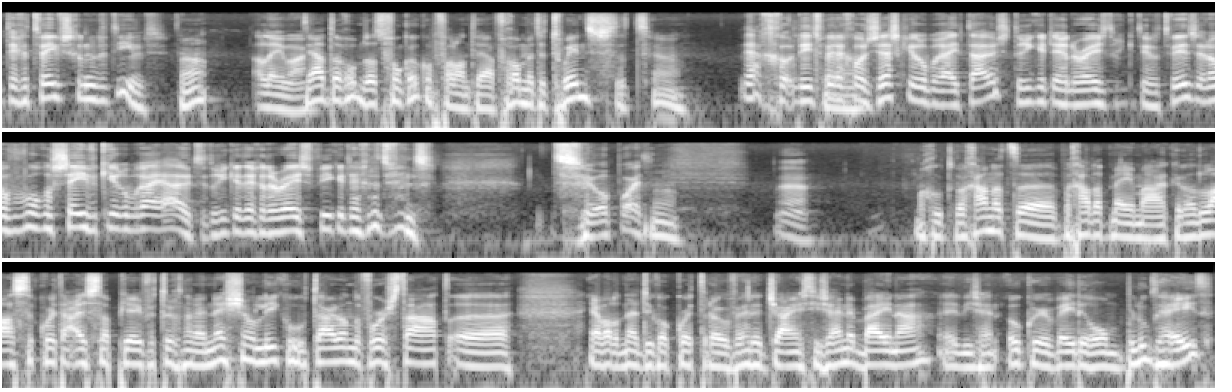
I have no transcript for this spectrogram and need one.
tegen twee verschillende teams. Ja. Alleen maar. ja, daarom, dat vond ik ook opvallend. Ja, vooral met de Twins. Dat, ja. Ja, die spelen Ja. gewoon zes keer op rij thuis. Drie keer tegen de Rays, drie keer tegen de Twins. En dan vervolgens zeven keer op rij uit. Drie keer tegen de Rays, vier keer tegen de Twins. Het is heel apart. Ja. Ja. Maar goed, we gaan het, eh, we gaan het meemaken. Dan de laatste korte uitstapje even terug naar de National League. Hoe het daar dan ervoor staat. Eh, ja, we hadden het net natuurlijk al kort erover. Hè. De Giants die zijn er bijna. Eh, die zijn ook weer wederom bloedheet.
